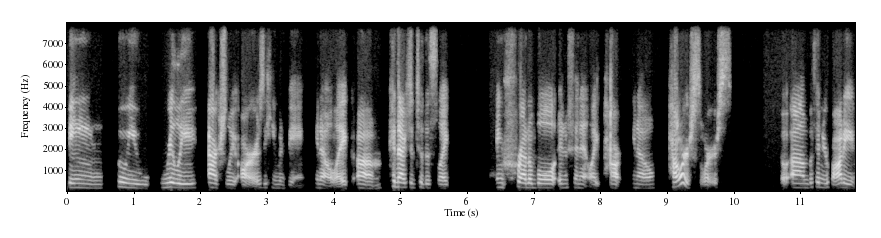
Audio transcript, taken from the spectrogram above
being who you really actually are as a human being you know like um connected to this like incredible infinite like power you know power source um, within your body.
